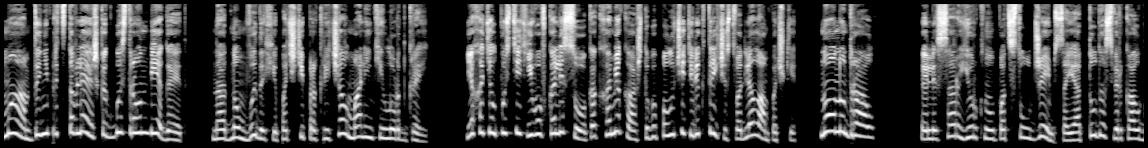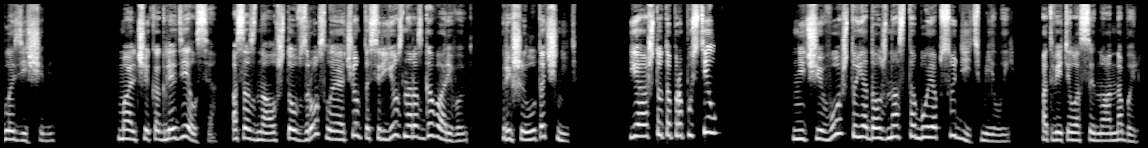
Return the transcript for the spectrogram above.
«Мам, ты не представляешь, как быстро он бегает!» На одном выдохе почти прокричал маленький лорд Грей. Я хотел пустить его в колесо, как хомяка, чтобы получить электричество для лампочки, но он удрал. Элисар юркнул под стул Джеймса и оттуда сверкал глазищами. Мальчик огляделся, осознал, что взрослые о чем-то серьезно разговаривают, решил уточнить. «Я что-то пропустил?» «Ничего, что я должна с тобой обсудить, милый», ответила сыну Аннабель.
